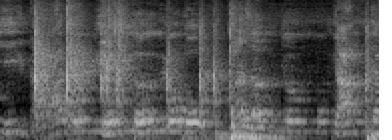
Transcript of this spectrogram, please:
정이 나를 해으려고 사성정몽 양장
